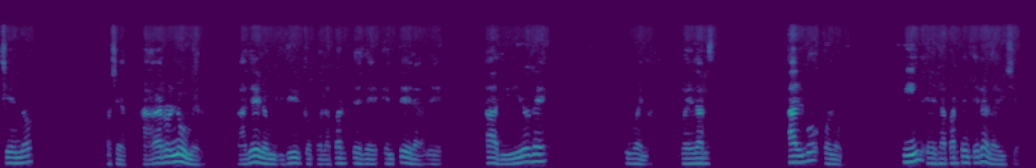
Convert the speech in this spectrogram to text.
siendo, o sea, agarro el número, a D lo multiplico por la parte de entera de A dividido D, y bueno, puede dar algo o no. Y es la parte entera de la división.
